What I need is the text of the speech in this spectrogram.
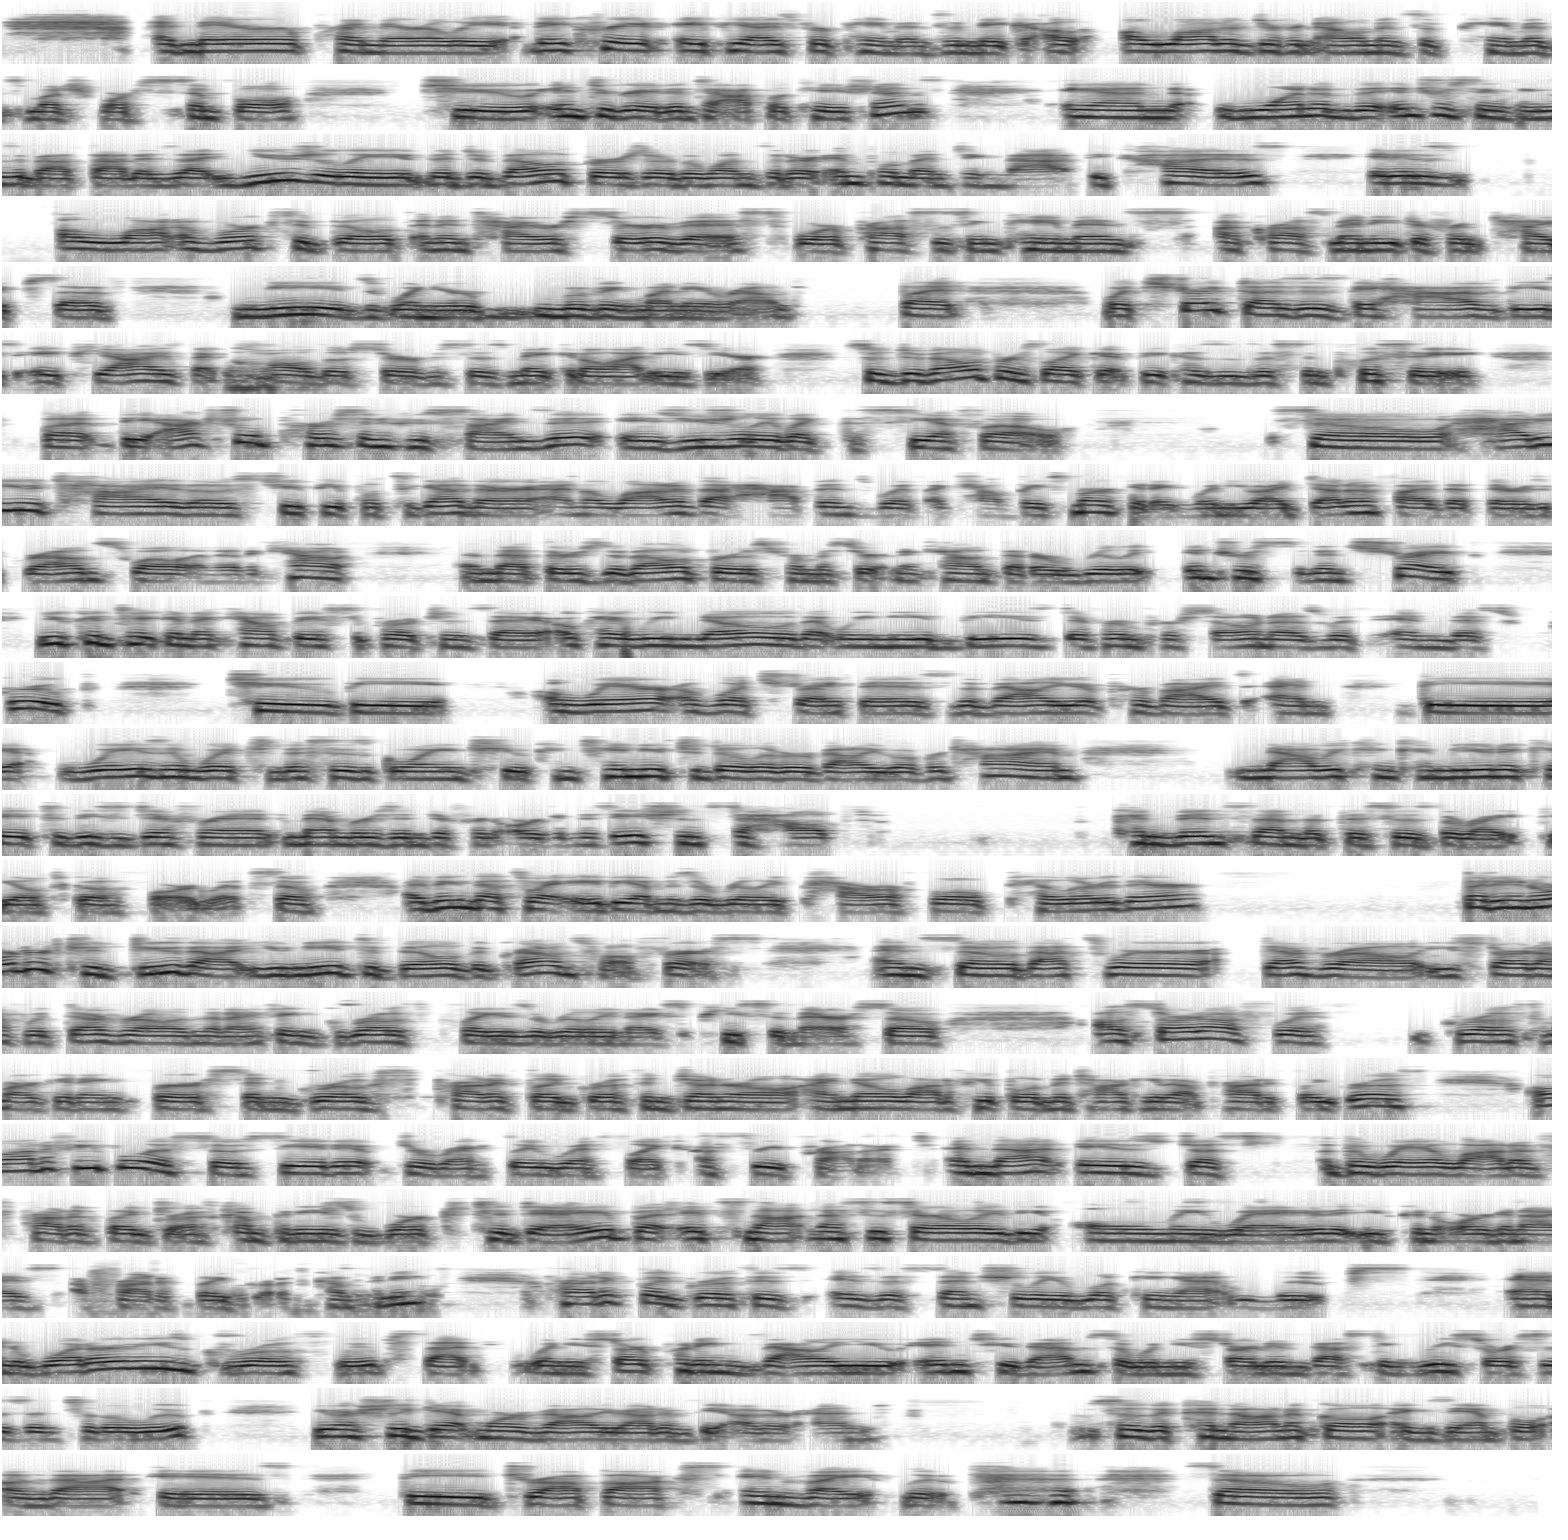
And they're primarily they create apis for payments and make a, a lot of different elements of payments much more simple to integrate into applications. And one of the interesting things about that is that usually the developers are the ones that are implementing that because it is a lot of work to build an entire service for processing payments across many different types of needs when you're moving money around. But what Stripe does is they have these APIs that mm-hmm. call those services, make it a lot easier. So developers like it because of the simplicity, but the actual person who signs it is usually like the CFO So, how do you tie those two people together? And a lot of that happens with account based marketing. When you identify that there's groundswell in an account and that there's developers from a certain account that are really interested in Stripe, you can take an account based approach and say, okay, we know that we need these different personas within this group to be aware of what Stripe is, the value it provides, and the ways in which this is going to continue to deliver value over time now we can communicate to these different members in different organizations to help convince them that this is the right deal to go forward with. So I think that's why ABM is a really powerful pillar there. But in order to do that, you need to build the groundswell first. And so that's where DevRel, you start off with DevRel, and then I think growth plays a really nice piece in there. So I'll start off with growth marketing first and growth, product led growth in general. I know a lot of people have been talking about product led growth. A lot of people associate it directly with like a free product. And that is just the way a lot of product led growth companies work today, but it's not necessarily the only way that you can organize a product led growth company. Product led growth is, is essentially looking at loops. And what are these growth loops that when you start putting value into them, so when you start investing resources into the loop, you actually get more value out of the other end. So the canonical example of that is the Dropbox invite loop. so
